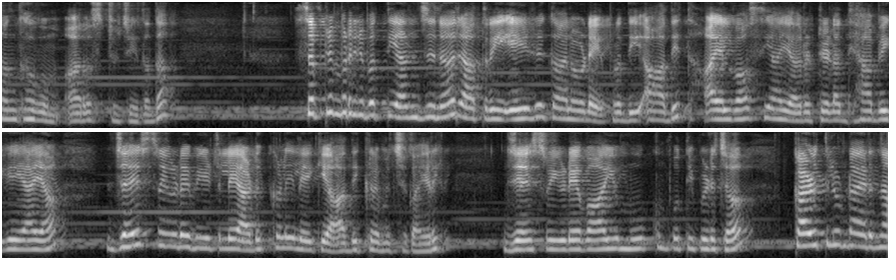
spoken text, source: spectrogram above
സംഘവും അറസ്റ്റ് ചെയ്തത്. സെപ്റ്റംബർ ഇരുപത്തിയഞ്ചിന് രാത്രി ഏഴ് കാലോടെ പ്രതി ആദിത് അയൽവാസിയായ റിട്ടയർഡ് അധ്യാപികയായ ജയശ്രീയുടെ വീട്ടിലെ അടുക്കളയിലേക്ക് അതിക്രമിച്ചു കയറി. ജയശ്രീയുടെ വായും മൂക്കും പൊത്തിപ്പിടിച്ച് കഴുത്തിലുണ്ടായിരുന്ന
